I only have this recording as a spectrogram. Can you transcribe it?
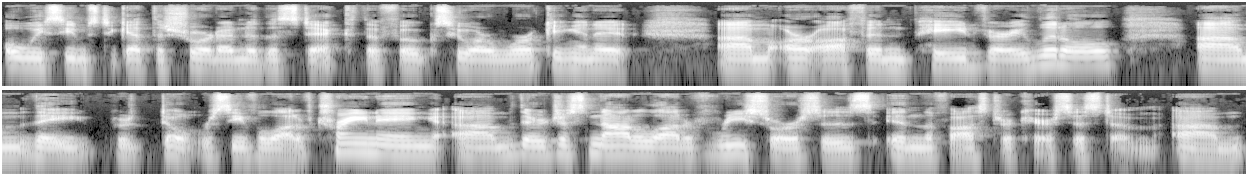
always seems to get the short end of the stick. The folks who are working in it um, are often paid very little. Um, they don't receive a lot of training. Um, there are just not a lot of resources in the foster care system. Um,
